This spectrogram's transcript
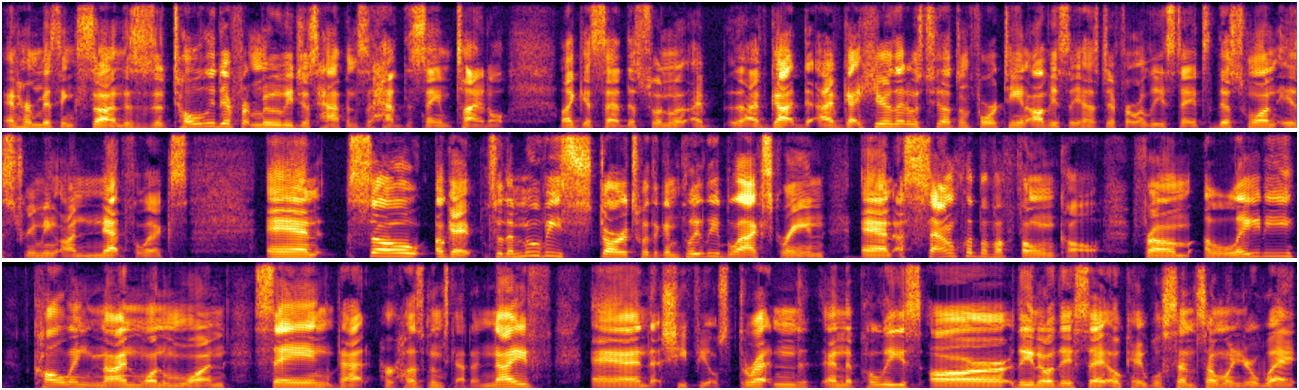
and her missing son. This is a totally different movie. Just happens to have the same title. Like I said, this one I, I've got I've got here that it was 2014. Obviously, has different release dates. This one is streaming on Netflix. And so, okay, so the movie starts with a completely black screen and a sound clip of a phone call from a lady calling 911 saying that her husband's got a knife and that she feels threatened. And the police are, you know, they say, okay, we'll send someone your way.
